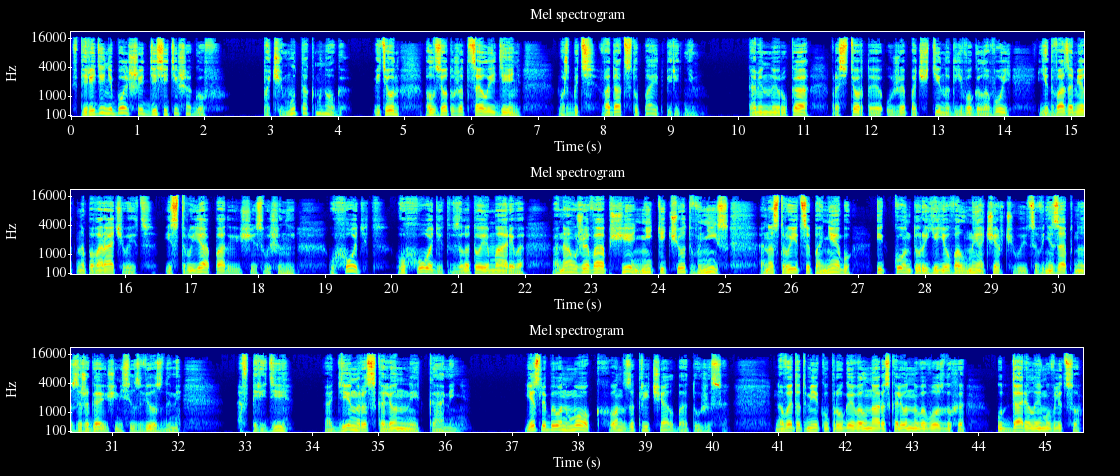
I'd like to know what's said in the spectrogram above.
Впереди не больше десяти шагов. Почему так много? Ведь он ползет уже целый день. Может быть, вода отступает перед ним? Каменная рука, простертая уже почти над его головой, едва заметно поворачивается, и струя, падающая с вышины, уходит, уходит в золотое марево. Она уже вообще не течет вниз, она струится по небу, и контуры ее волны очерчиваются внезапно зажигающимися звездами. А впереди один раскаленный камень. Если бы он мог, он закричал бы от ужаса. Но в этот миг упругая волна раскаленного воздуха — ударила ему в лицо.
